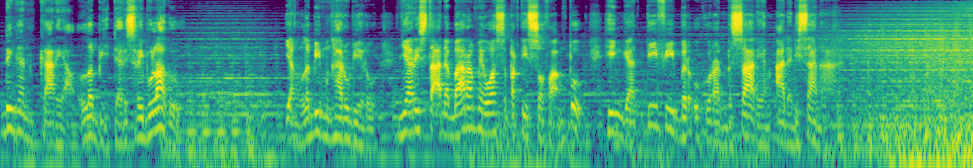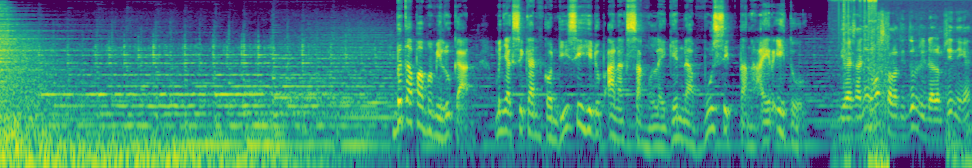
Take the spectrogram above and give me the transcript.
dengan karya lebih dari seribu lagu yang lebih mengharu biru, nyaris tak ada barang mewah seperti sofa empuk hingga TV berukuran besar yang ada di sana. Betapa memilukan menyaksikan kondisi hidup anak sang legenda musik tanah air itu. Biasanya mas kalau tidur di dalam sini kan?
